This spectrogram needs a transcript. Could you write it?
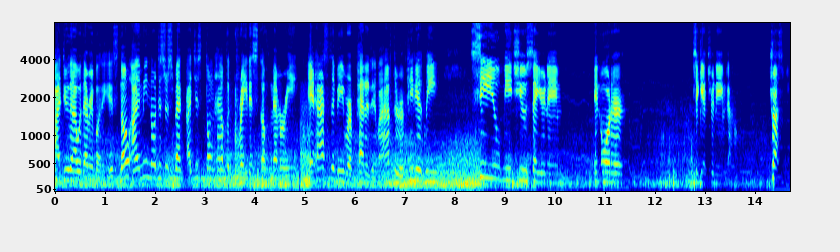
I do that with everybody. It's no, I mean no disrespect. I just don't have the greatest of memory. It has to be repetitive. I have to repeatedly see you, meet you, say your name in order to get your name down. Trust me.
